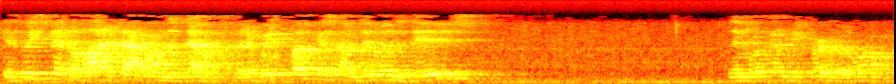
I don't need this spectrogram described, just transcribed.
Because we spend a lot of time on the don'ts, but if we focus on doing the do's, then we're going to be further along.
